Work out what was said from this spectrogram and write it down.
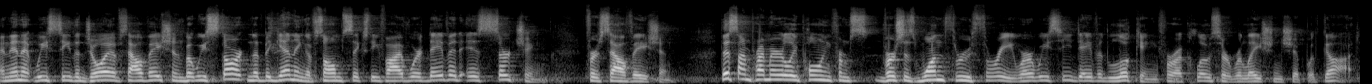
And in it, we see the joy of salvation. But we start in the beginning of Psalm 65, where David is searching for salvation. This I'm primarily pulling from verses 1 through 3, where we see David looking for a closer relationship with God.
